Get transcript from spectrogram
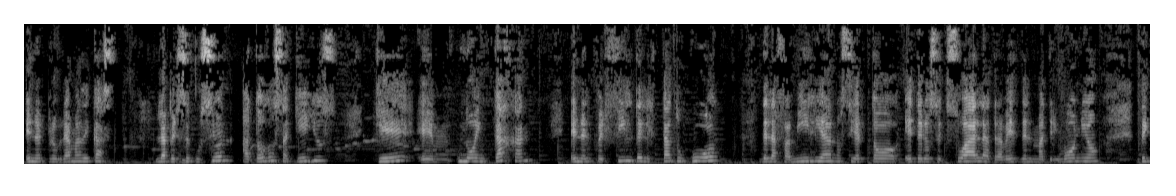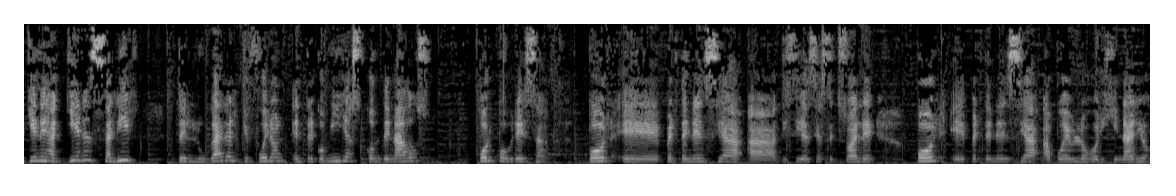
en el programa de CAST. La persecución a todos aquellos que em, no encajan en el perfil del statu quo de la familia, ¿no es cierto?, heterosexual a través del matrimonio, de quienes quieren salir del lugar al que fueron, entre comillas, condenados por pobreza, por eh, pertenencia a disidencias sexuales, por eh, pertenencia a pueblos originarios.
